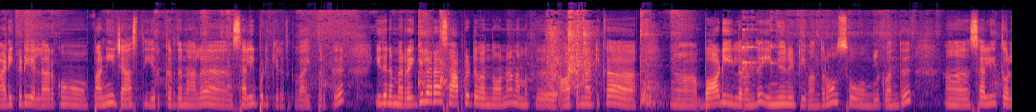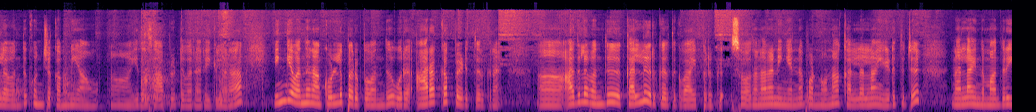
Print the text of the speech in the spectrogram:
அடிக்கடி எல்லாருக்கும் பனி ஜாஸ்தி இருக்கிறதுனால சளி பிடிக்கிறதுக்கு வாய்ப்பு இருக்குது இது நம்ம ரெகுலராக சாப்பிட்டுட்டு வந்தோன்னா நமக்கு ஆட்டோமேட்டிக்காக பாடியில் வந்து இம்யூனிட்டி வந்துடும் ஸோ உங்களுக்கு வந்து சளி தொல்லை வந்து கொஞ்சம் கம்மியாகும். இதை சாப்பிட்டுட்டு வர ரெகுலராக இங்கே வந்து நான் கொள்ளு பருப்பு வந்து ஒரு அரை கப் எடுத்துருக்கிறேன். அதில் வந்து கல் இருக்கிறதுக்கு வாய்ப்பு இருக்குது ஸோ அதனால் நீங்கள் என்ன பண்ணணுன்னா கல்லெல்லாம் எடுத்துகிட்டு நல்லா இந்த மாதிரி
